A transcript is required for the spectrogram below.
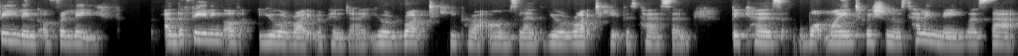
feeling of relief and the feeling of you were right, Rupinder, you were right to keep her at arm's length, you were right to keep this person, because what my intuition was telling me was that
